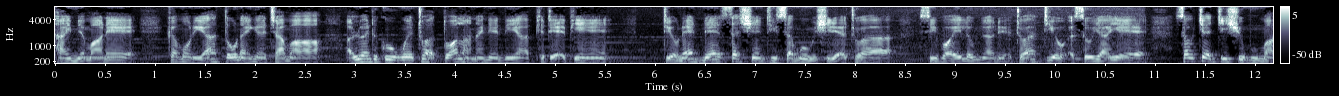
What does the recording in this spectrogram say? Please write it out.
ထိုင်းမြန်မာနဲ့ကမ္ဘောဒီးယားသုံးနိုင်ငံကြားမှာအလွယ်တကူဝင်ထွက်သွားလာနိုင်တဲ့နေရာဖြစ်တဲ့အပြင်တရုတ်နဲ့နယ်ဆက်ရှင်ထိစပ်မှုမရှိတဲ့အတွက်စီးပွားရေးလုပ်ငန်းတွေအတွက်တရုတ်အစိုးရရဲ့စောက်ချက်ကြည့်ရှုမှုမှ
